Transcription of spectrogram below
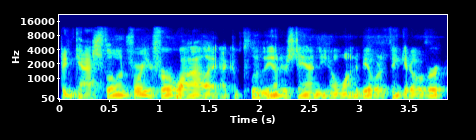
been cash flowing for you for a while. I, I completely understand, you know, wanting to be able to think it over.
